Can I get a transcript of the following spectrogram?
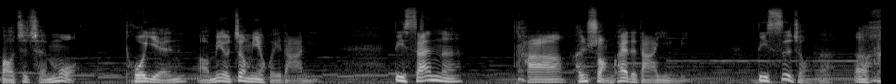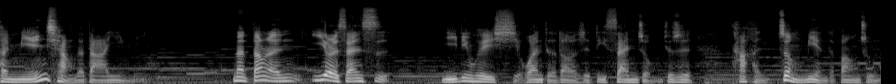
保持沉默、拖延啊，没有正面回答你。第三呢，他很爽快地答应你。第四种呢，呃，很勉强地答应你。那当然，一二三四，你一定会喜欢得到的是第三种，就是他很正面地帮助你，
